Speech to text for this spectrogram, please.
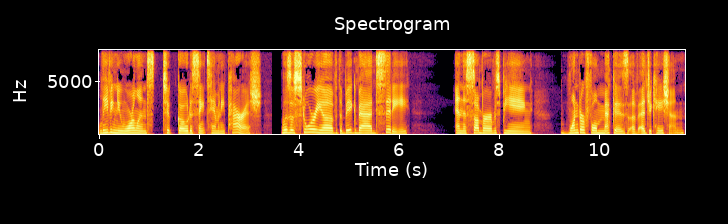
leaving New Orleans to go to St. Tammany Parish was a story of the big bad city and the suburbs being wonderful meccas of education.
